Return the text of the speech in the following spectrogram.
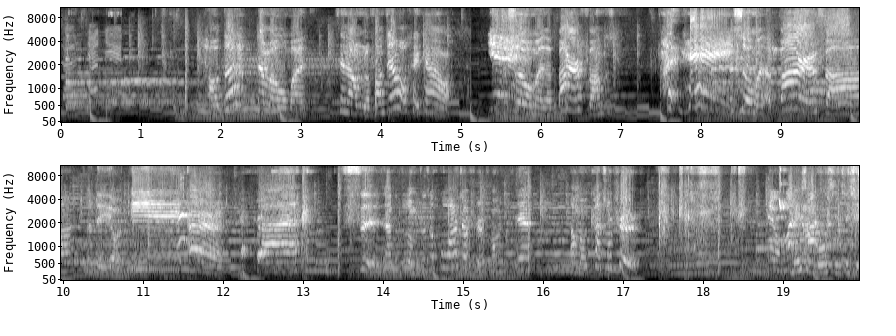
等小姐。好的，那么我们现在我们的房间后可以看到，这是我们的八人房，这是嘿嘿，这是我们的八人房，这里有一二三四，那这是我们这次户外教学的房间。那么看出去没什么东西，谢谢，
